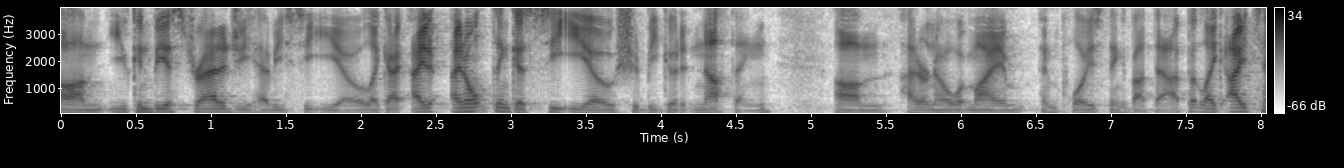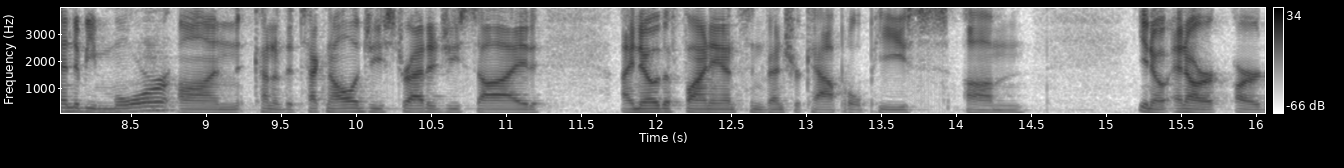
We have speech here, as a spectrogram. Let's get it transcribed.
Um, you can be a strategy heavy CEO. Like I, I, I don't think a CEO should be good at nothing. Um, I don't know what my employees think about that, but like I tend to be more on kind of the technology strategy side. I know the finance and venture capital piece. Um, you know, and our, our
